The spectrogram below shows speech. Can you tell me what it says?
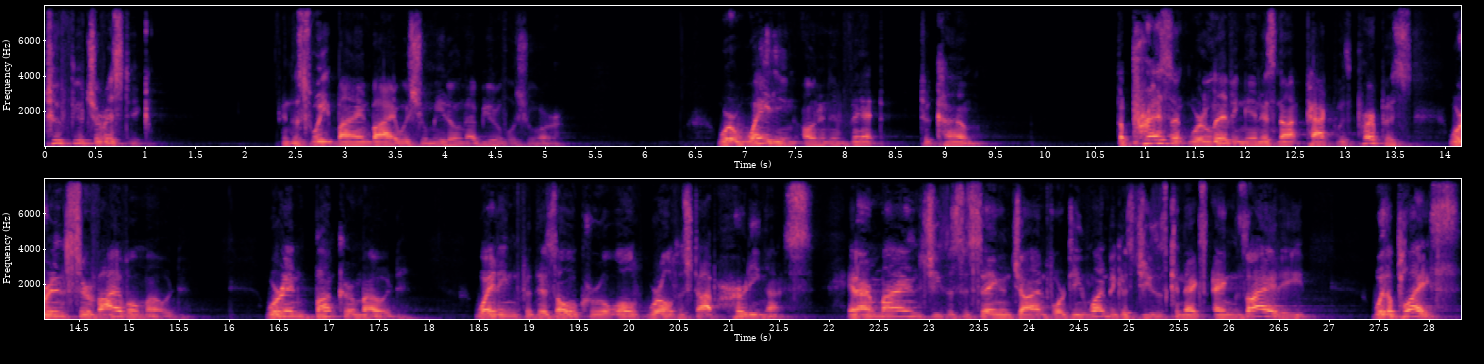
too futuristic. In the sweet by and by, we shall meet on that beautiful shore. We're waiting on an event to come. The present we're living in is not packed with purpose. We're in survival mode. We're in bunker mode, waiting for this old cruel world to stop hurting us. In our minds, Jesus is saying in John 14, 1, because Jesus connects anxiety with a place.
